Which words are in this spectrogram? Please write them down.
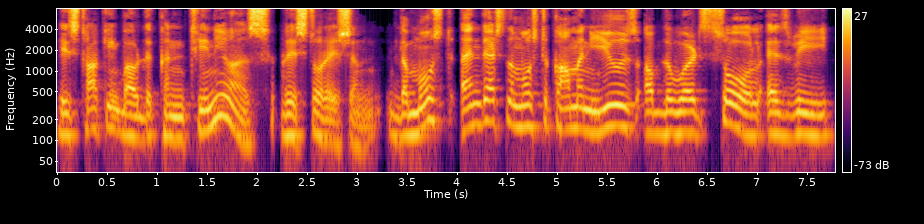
He's talking about the continuous restoration. The most, and that's the most common use of the word soul as we,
